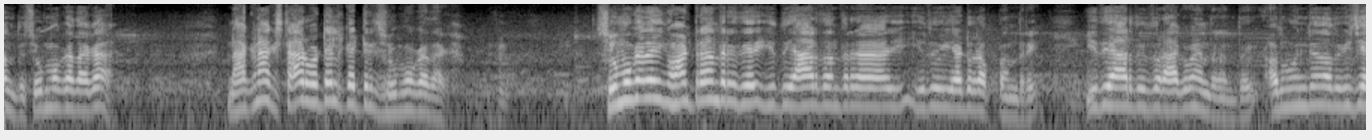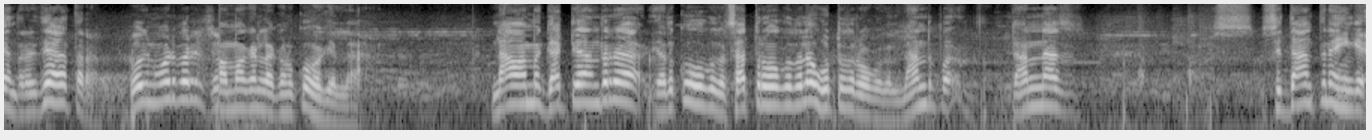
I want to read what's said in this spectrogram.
ಒಂದು ಶಿವಮೊಗ್ಗದಾಗ. ನಾಲ್ಕು ನಾಲ್ಕು ಸ್ಟಾರ್ ಹೋಟೆಲ್ ಕಟ್ಟಿರಿ ಶಿವಮೊಗ್ಗದಾಗ. ಶಿವಮೊಗ್ಗದಾಗ ಈಗ ಹೊಂಟ್ರೆ ಅಂದ್ರೆ ಇದು ಇದು ಯಾರ್ದಂದ್ರೆ, ಇದು ಯಡಿಯೂರಪ್ಪ ಅಂದ್ರಿ ಇದು ಯಾರ್ದು, ಇದು ರಾಘವೇಂದ್ರ ಅಂತ ಅದು ಮುಂದಿನ ಅದು ವಿಜಯೇಂದ್ರ, ಇದೇ ಹೇಳ್ತಾರೆ. ಹೋಗಿ ನೋಡಿ ಬರ್ರಿ ಮಗನ ಲಗ್ನಕ್ಕೂ ಹೋಗಿಲ್ಲ. ನಾವು ಆಮೇಲೆ ಗಟ್ಟಿ ಅಂದ್ರೆ ಎದಕ್ಕೂ ಹೋಗೋದಿಲ್ಲ, ಸತ್ರ ಹೋಗೋದಿಲ್ಲ, ಹುಟ್ಟಿದ್ರು ಹೋಗೋದಿಲ್ಲ. ನಂದು ಪ, ನನ್ನ ಸಿದ್ಧಾಂತನೇ ಹಿಂಗೆ.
